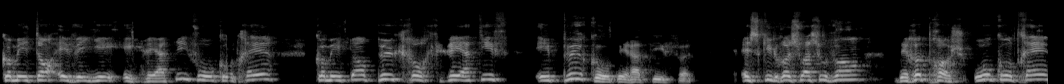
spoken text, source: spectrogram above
comme étant éveillés et créatifs ou au contraire comme étant peu créatifs et peu coopératifs Est-ce qu'il reçoit souvent des reproches ou au contraire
